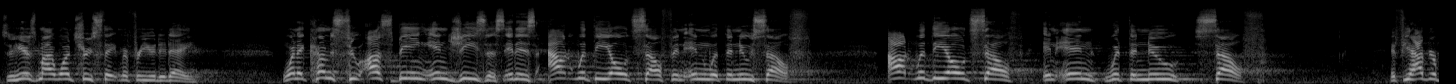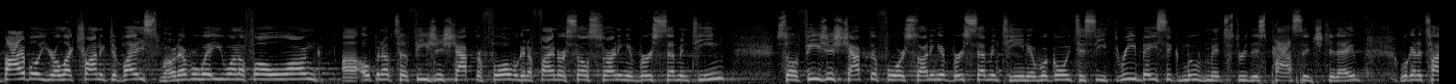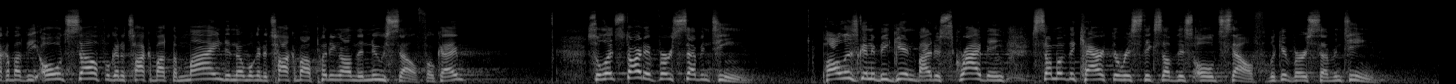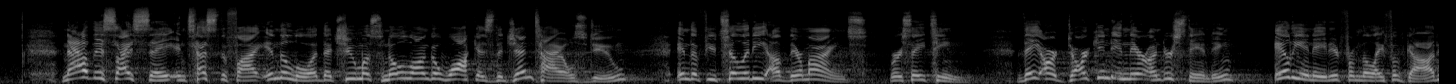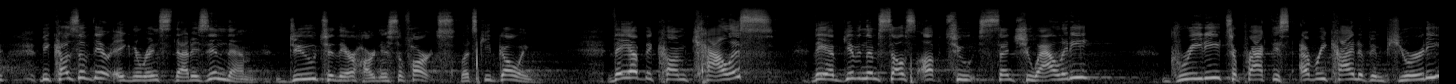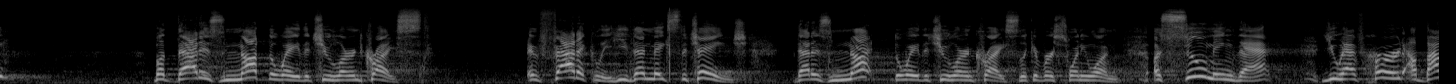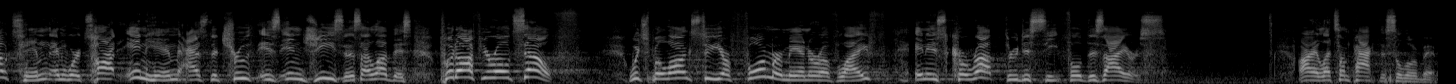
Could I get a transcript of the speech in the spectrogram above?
So here's my one true statement for you today. When it comes to us being in Jesus, it is out with the old self and in with the new self. Out with the old self and in with the new self. If you have your Bible, your electronic device, whatever way you want to follow along, uh, open up to Ephesians chapter 4. We're going to find ourselves starting in verse 17. So, Ephesians chapter 4, starting at verse 17, and we're going to see three basic movements through this passage today. We're going to talk about the old self, we're going to talk about the mind, and then we're going to talk about putting on the new self, okay? So, let's start at verse 17. Paul is going to begin by describing some of the characteristics of this old self. Look at verse 17. Now, this I say and testify in the Lord that you must no longer walk as the Gentiles do in the futility of their minds. Verse 18 They are darkened in their understanding, alienated from the life of God because of their ignorance that is in them, due to their hardness of hearts. Let's keep going. They have become callous, they have given themselves up to sensuality, greedy to practice every kind of impurity but that is not the way that you learned Christ. Emphatically, he then makes the change. That is not the way that you learned Christ. Look at verse 21. Assuming that you have heard about him and were taught in him as the truth is in Jesus. I love this. Put off your old self, which belongs to your former manner of life and is corrupt through deceitful desires. All right, let's unpack this a little bit.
